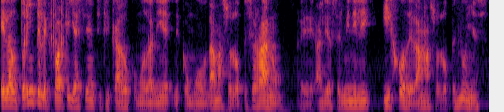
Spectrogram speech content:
el autor intelectual que ya está identificado como, Daniel, como Damaso López Serrano, eh, alias el Minilic, hijo de Damaso López Núñez,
